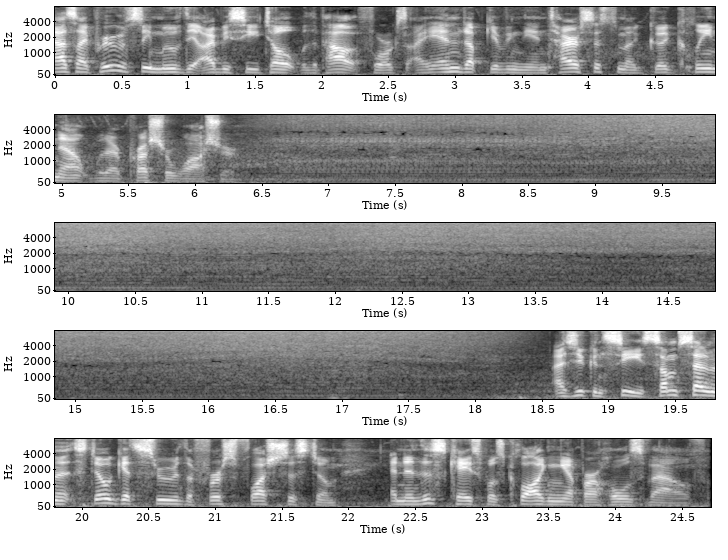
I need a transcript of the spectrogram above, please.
As I previously moved the IBC tote with the pallet forks, I ended up giving the entire system a good clean out with our pressure washer. As you can see, some sediment still gets through the first flush system and in this case was clogging up our hose valve.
